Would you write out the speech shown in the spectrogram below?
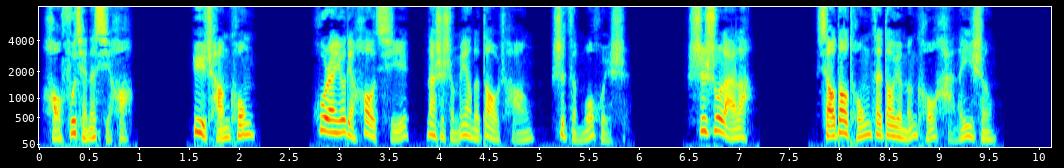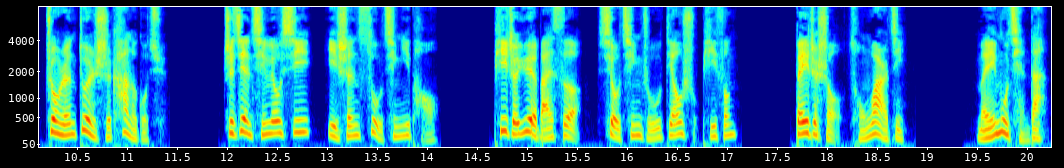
好肤浅的喜好。玉长空忽然有点好奇，那是什么样的道长？是怎么回事？师叔来了。小道童在道院门口喊了一声，众人顿时看了过去。只见秦流溪一身素青衣袍，披着月白色绣青竹雕鼠披风，背着手从外而进，眉目浅淡，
